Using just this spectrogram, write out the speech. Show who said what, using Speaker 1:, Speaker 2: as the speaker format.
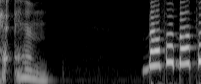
Speaker 1: Buffa, buffa.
